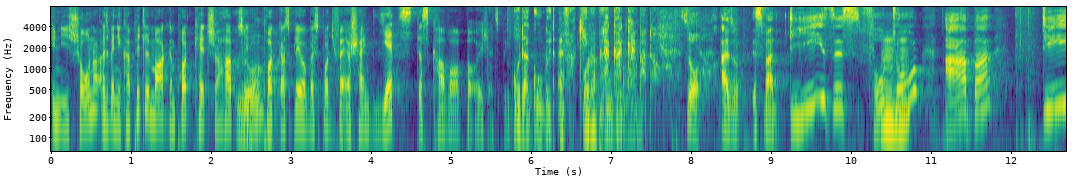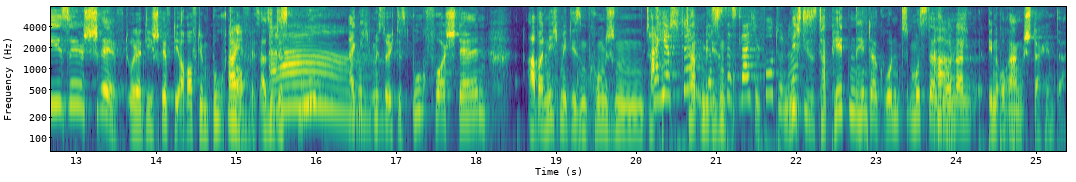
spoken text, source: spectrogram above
in die Show. Also wenn ihr Kapitelmarken im Podcatcher habt, So. im Podcast-Player bei Spotify, erscheint jetzt das Cover bei euch als Bild. Oder googelt einfach Kinoplakat, kein Pardon. So, also es war dieses Foto, aber diese Schrift oder die Schrift, die auch auf dem Buch Ah, drauf ja. ist. Also das Buch, eigentlich müsst ihr euch das Buch vorstellen, aber nicht mit diesem komischen Ta Ach ja, stimmt, mit das diesem, ist das gleiche Foto, ne? Nicht dieses Tapetenhintergrundmuster, Ah, sondern in Orange dahinter.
